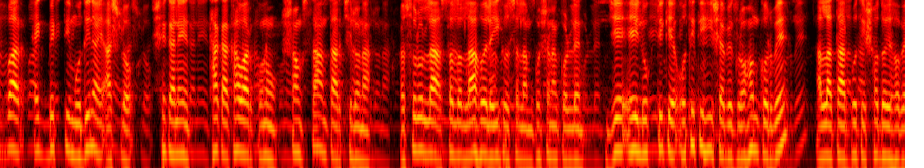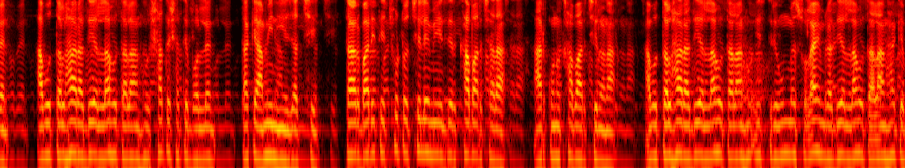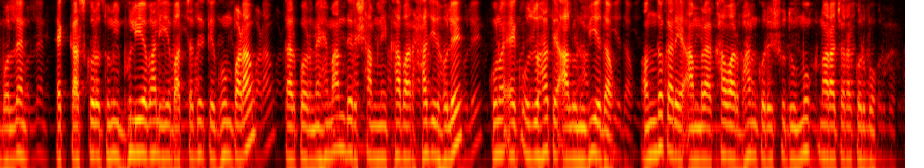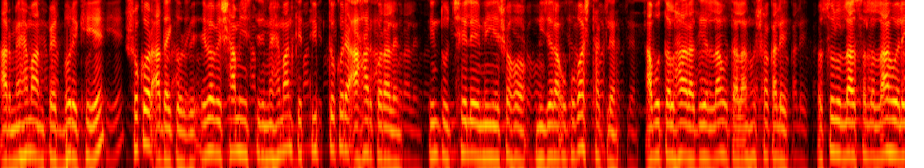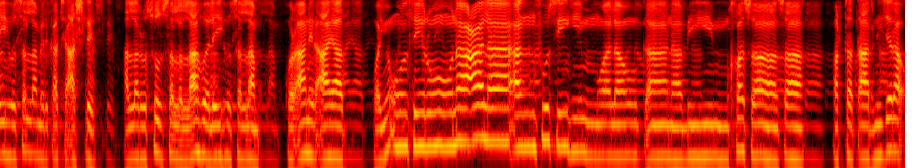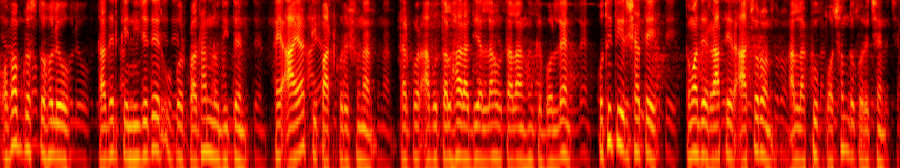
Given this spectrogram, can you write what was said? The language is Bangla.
একবার এক ব্যক্তি মদিনায় আসলো সেখানে থাকা খাওয়ার কোনো সংস্থান তার ছিল না। রসুল্লাহ সাল্লাহ আলহিহসাল্লাম ঘোষণা করলেন যে এই লোকটিকে অতিথি হিসাবে গ্রহণ করবে, আল্লাহ তার প্রতি সদয় হবেন। আবু তালহা রাদি আল্লাহ তালাহু সাথে সাথে বললেন, তাকে আমি নিয়ে যাচ্ছি। তার বাড়িতে ছোট ছেলে মেয়েদের খাবার ছাড়া আর কোনো খাবার ছিল না। আবু তালহা রাদি আল্লাহ তালাহু স্ত্রী উম্মে সোলাইম রাদি আল্লাহ তালানহাকে বললেন, এক কাজ করো, তুমি ভুলিয়ে ভালিয়ে বাচ্চাদেরকে ঘুম পাড়াও তারপর মেহমানদের সামনে খাবার হাজির হলে কোনো এক অজুহাতে আলু নিভিয়ে দাও। অন্ধকারে আমরা খাওয়ার ভান করে শুধু মুখ নড়াচড়া করব আর মেহমান পেট ভরে খেয়ে শকর আদায় করবে। এভাবে স্বামী স্ত্রী মেহমানকে তৃপ্ত করে আহার করালেন। কিন্তু ছেলে মেয়ে সহ নিজেরা উপবাস থাকলেন আবু তালহা রাদি আল্লাহ তালাহু সকালে রসুল্লাহ সাল্লাহ আলহি হোসাল্লামের কাছে আসলে আল্লাহ রসুল সাল্লাহ আলহি হোসাল্লাম কোরআনের আয়াত ويؤثرون على أنفسهم ولو كان بهم خصاصة অর্থাৎ তার নিজেরা অভাবগ্রস্ত হলেও তাদেরকে নিজেদের উপর প্রাধান্য দিতেন এই আয়াতটি পাঠ করে শোনান তারপর আবু তালহা রাদি আল্লাহ তালানহুকে বললেন, অতিথির সাথে তোমাদের রাতের আচরণ আল্লাহ খুব পছন্দ করেছেন।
